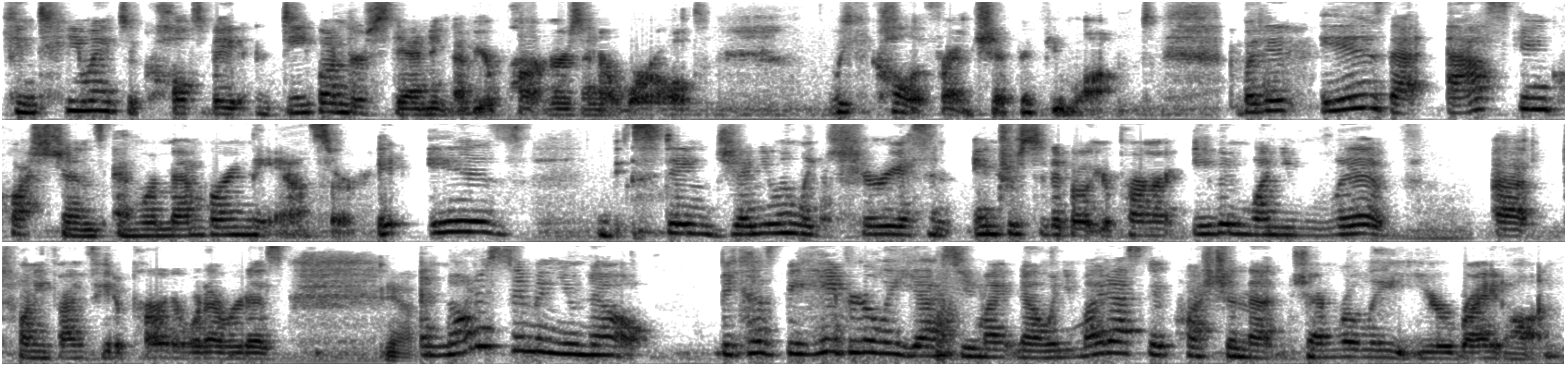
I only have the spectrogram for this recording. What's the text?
continuing to cultivate a deep understanding of your partner's inner world we could call it friendship if you want. But it is that asking questions and remembering the answer. It is staying genuinely curious and interested about your partner, even when you live uh, 25 feet apart or whatever it is. Yeah. And not assuming you know. Because behaviorally, yes, you might know, and you might ask a question that generally you're right on.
